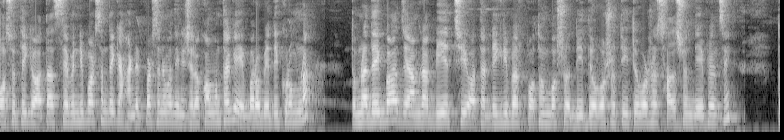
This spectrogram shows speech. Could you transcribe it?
বছর থেকে অর্থাৎ সেভেন্টি পার্সেন্ট থেকে হান্ড্রেড পার্সেন্টের মধ্যে ইনিশিয়াল কমন থাকে, এবারও ব্যতিক্রম না। তোমরা দেখবা যে আমরা বিএসসি অর্থাৎ ডিগ্রি পাস প্রথম বর্ষ, দ্বিতীয় বর্ষ, তৃতীয় বর্ষ সাজেশন দিয়ে ফেলছি। তো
